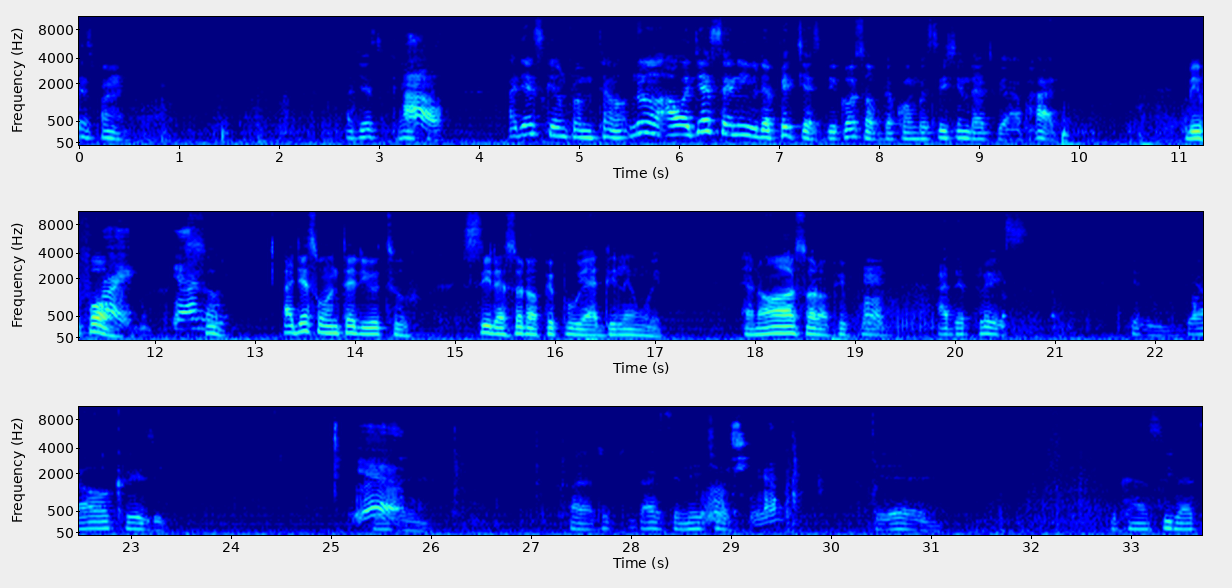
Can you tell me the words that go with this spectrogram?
everything's fine. I just came. How? I just came from town. No, I was just sending you the pictures because of the conversation that we have had before. Right. Yeah, I So, know. I just wanted you to see the sort of people we are dealing with and all sort of people Hmm. at the place. You know, they are all crazy. Yeah. But that's the nature yeah. Yeah. You can see that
